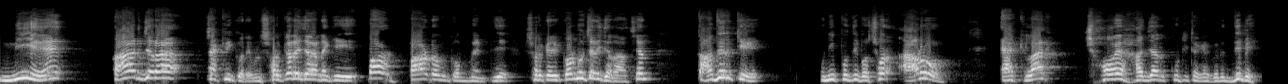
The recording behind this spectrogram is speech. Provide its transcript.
নিয়ে তার যারা চাকরি করে। মানে সরকারি যারা নাকি পার্ট পার্ট অফ গভর্নমেন্ট যে সরকারি কর্মচারী যারা আছেন, তাদেরকে উনি প্রতি বছর আরও এক লাখ ছয় হাজার কোটি টাকা করে দিবে।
